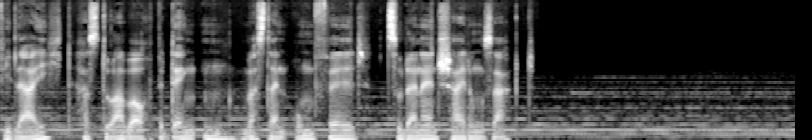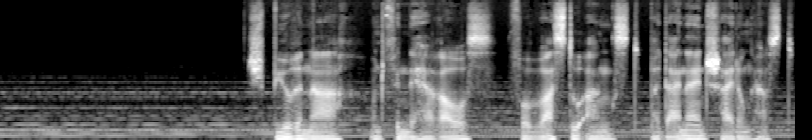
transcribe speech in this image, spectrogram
Vielleicht hast du aber auch Bedenken, was dein Umfeld zu deiner Entscheidung sagt. Spüre nach und finde heraus, vor was du Angst bei deiner Entscheidung hast.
